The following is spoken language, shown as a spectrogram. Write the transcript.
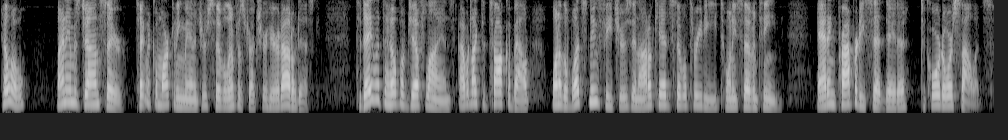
Hello, my name is John Sayer, Technical Marketing Manager, Civil Infrastructure here at Autodesk. Today, with the help of Jeff Lyons, I would like to talk about one of the What's New features in AutoCAD Civil 3D 2017, adding property set data to corridor solids.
